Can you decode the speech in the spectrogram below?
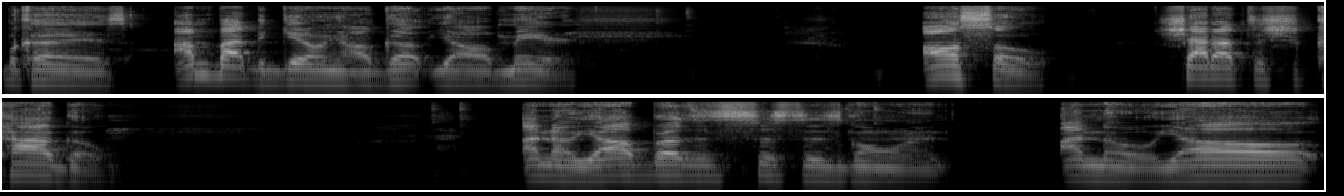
because I'm about to get on y'all gut, y'all mayor. Also, shout out to Chicago. I know y'all brothers and sisters going. I know y'all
